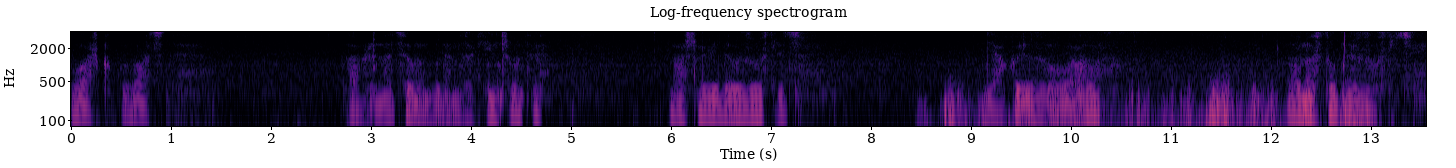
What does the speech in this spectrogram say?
Важко побачити. Добре, на цьому будемо закінчувати нашу відеозустріч. Дякую за увагу. До наступних зустрічей.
